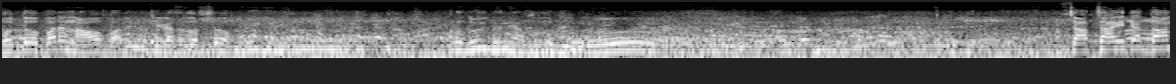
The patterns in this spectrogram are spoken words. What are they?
হতেও পারে নাও পারে। ঠিক আছে দর্শক? দুই দিনই আছে। চাচা এটার দাম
